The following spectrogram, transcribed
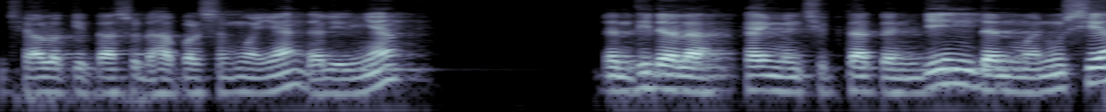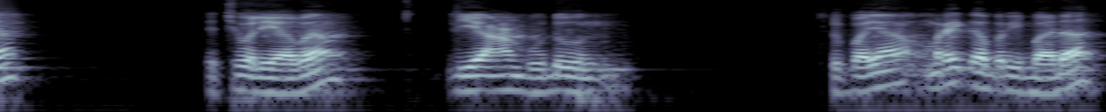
Insyaallah kita sudah hafal semua ya dalilnya. Dan tidaklah kami menciptakan jin dan manusia kecuali apa? Liya'budun. Supaya mereka beribadah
